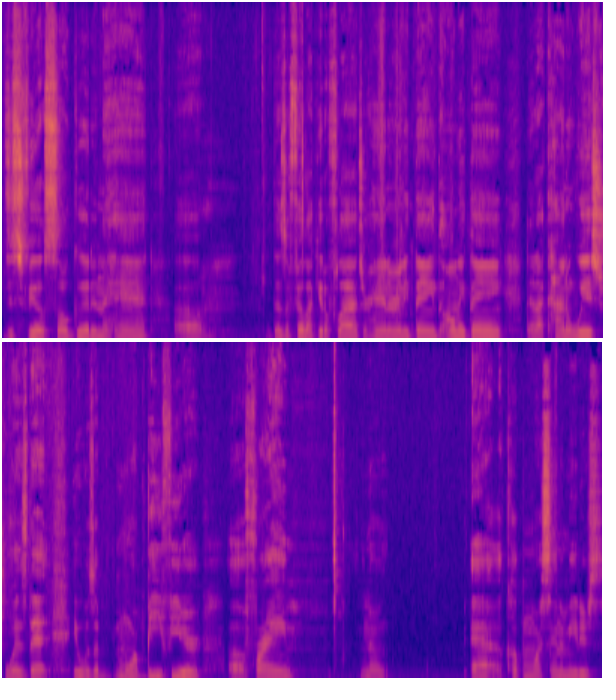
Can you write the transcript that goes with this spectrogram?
it just feels so good in the hand. Um, it doesn't feel like it'll fly at your hand or anything. The only thing that I kind of wish was that it was a more beefier uh, frame. You know, add a couple more centimeters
